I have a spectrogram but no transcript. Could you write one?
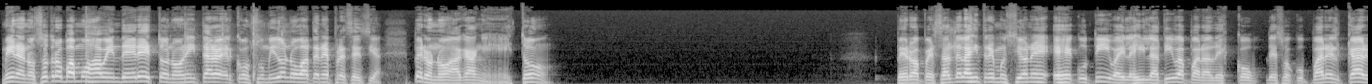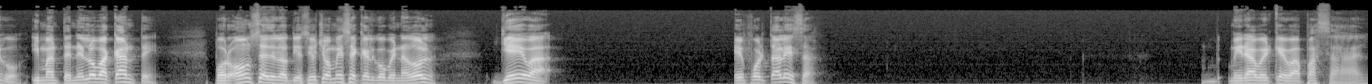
Mira, nosotros vamos a vender esto, no necesita- el consumidor no va a tener presencia. Pero no hagan esto. Pero a pesar de las intervenciones ejecutivas y legislativas para desocupar el cargo y mantenerlo vacante por 11 de los 18 meses que el gobernador lleva en Fortaleza, mira a ver qué va a pasar.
